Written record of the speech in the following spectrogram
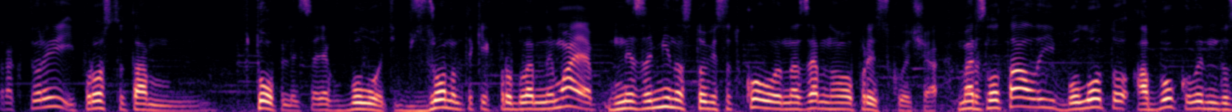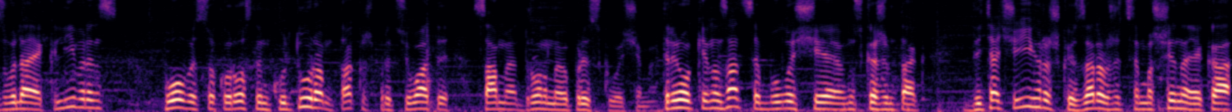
трактори і просто там втопляться, як в болоті. З дроном таких проблем немає. Незаміна 100% наземного оприскувача. Мерзлоталий, болото або коли не дозволяє кліверенс по високорослим культурам також працювати саме дронами оприскувачами. Три роки назад це було ще, ну скажімо так, дитячою іграшкою. Зараз вже це машина, яка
